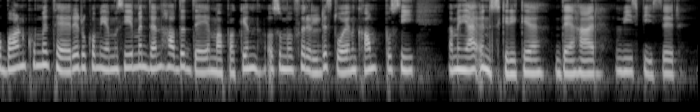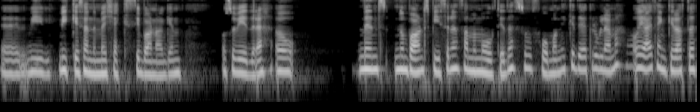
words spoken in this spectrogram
Og barn kommenterer og kommer hjem og sier men den hadde det i matpakken. Og så må foreldre stå i en kamp og si ja, men jeg ønsker ikke det her. Vi spiser, eh, vi vil ikke sende med kjeks i barnehagen osv. Men når barn spiser den samme måltidet, så får man ikke det problemet. Og jeg tenker at det,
